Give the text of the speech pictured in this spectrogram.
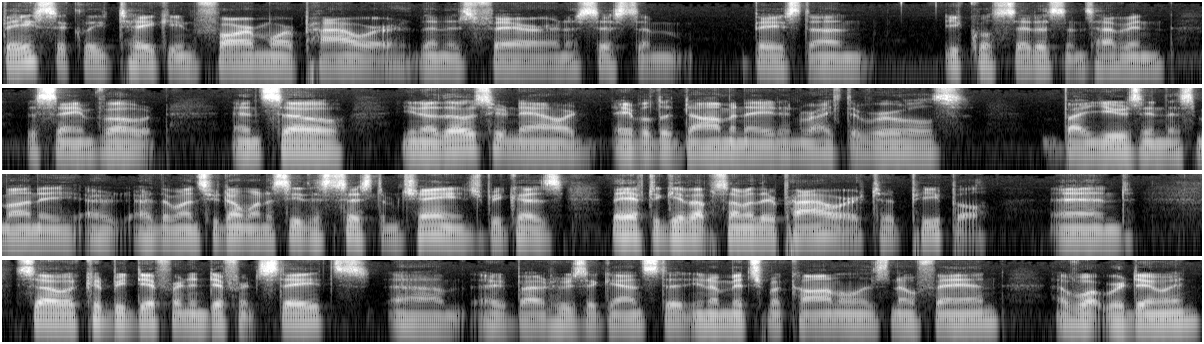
basically taking far more power than is fair in a system based on equal citizens having the same vote. And so, you know, those who now are able to dominate and write the rules by using this money are, are the ones who don't want to see the system change because they have to give up some of their power to people. And so it could be different in different states um, about who's against it. You know, Mitch McConnell is no fan of what we're doing.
